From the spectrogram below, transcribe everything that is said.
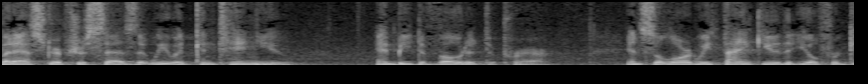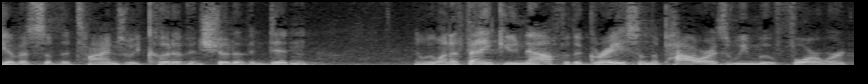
But as Scripture says, that we would continue and be devoted to prayer. And so, Lord, we thank you that you'll forgive us of the times we could have and should have and didn't. And we want to thank you now for the grace and the power as we move forward.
